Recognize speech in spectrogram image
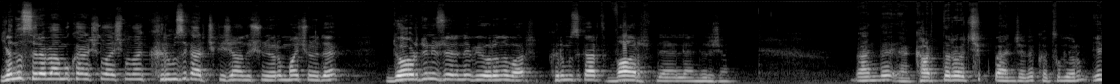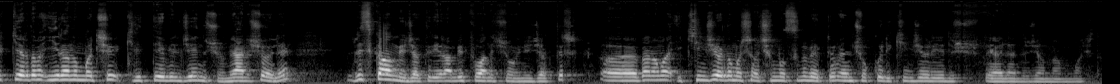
Yanı sıra ben bu karşılaşmadan kırmızı kart çıkacağını düşünüyorum. Maç önü de 4'ün üzerinde bir oranı var. Kırmızı kart var değerlendireceğim. Ben de yani kartları açık bence de katılıyorum. İlk yarıda ben İran'ın maçı kilitleyebileceğini düşünüyorum. Yani şöyle risk almayacaktır. İran bir puan için oynayacaktır. Ee, Ben ama ikinci yarıda maçın açılmasını bekliyorum. En çok gol ikinci yarıya düş değerlendireceğim ben bu maçta.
